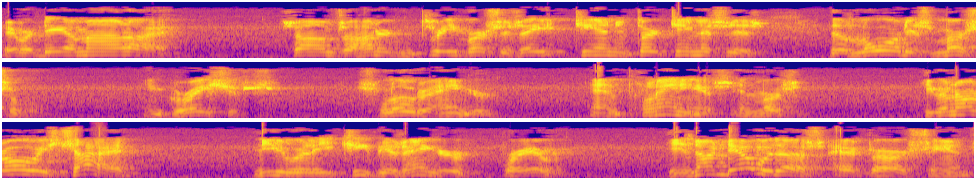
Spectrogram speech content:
Every day of my life. Psalms 103, verses 8, 10, and 13. Listen to this. The Lord is merciful and gracious, slow to anger, and plenteous in mercy. He will not always chide, neither will he keep his anger forever. He has not dealt with us after our sins,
